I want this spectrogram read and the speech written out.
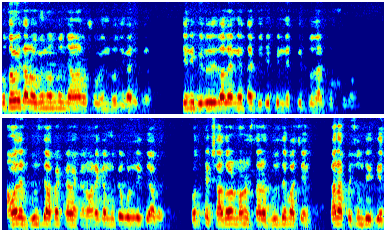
প্রথমেই তারা অভিনন্দন জানালো শুভেন্দু অধিকারীকে। যিনি বিরোধী দলের নেতা বিজেপির নেতৃত্ব দেন পশ্চিমবঙ্গে আমাদের বুঝতে অপেক্ষা রাখেন অনেকে মুখে বললে কি হবে? প্রত্যেক সাধারণ মানুষ তারা বুঝতে পারছেন তারা পেছন দিক দিয়ে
